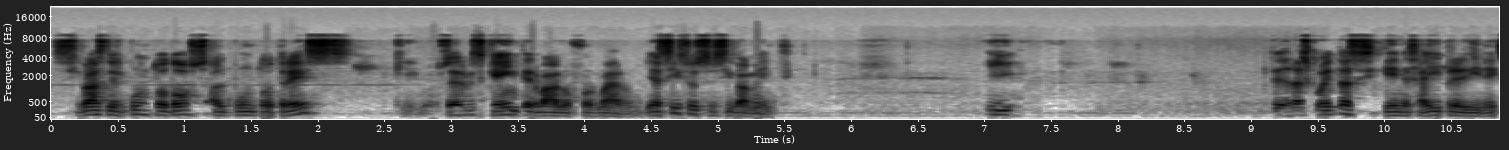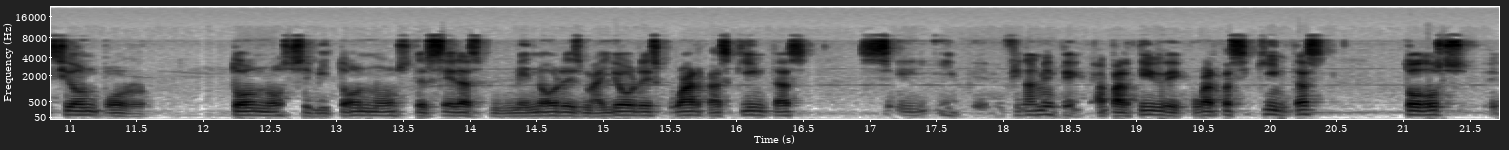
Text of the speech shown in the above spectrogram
Si vas del punto 2 al punto 3, que observes qué intervalo formaron, y así sucesivamente. Y te darás cuenta si tienes ahí predilección por tonos, semitonos, terceras menores, mayores, cuartas, quintas, y, finalmente a partir de cuartas y quintas, todos eh,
